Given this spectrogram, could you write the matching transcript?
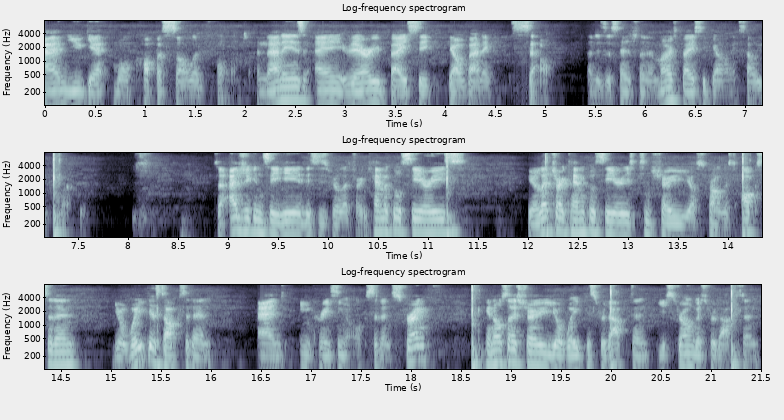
and you get more copper solid formed. And that is a very basic galvanic cell. That is essentially the most basic galvanic cell you can work with. So as you can see here, this is your electrochemical series. Your electrochemical series can show you your strongest oxidant, your weakest oxidant, and increasing oxidant strength. It can also show you your weakest reductant, your strongest reductant,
